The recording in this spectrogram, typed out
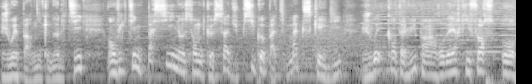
joué par Nick Nolte, en victime pas si innocente que ça du psychopathe Max Cady, joué quant à lui par un Robert qui force, oh,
